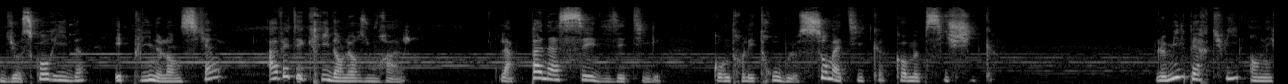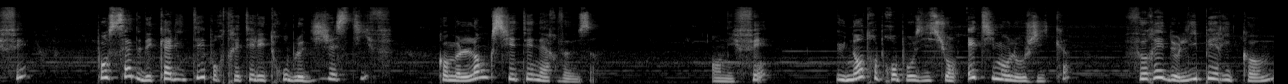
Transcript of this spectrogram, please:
Dioscoride et Pline l'Ancien, avaient écrit dans leurs ouvrages. La panacée, disait-il, contre les troubles somatiques comme psychiques. Le millepertuis, en effet, possède des qualités pour traiter les troubles digestifs comme l'anxiété nerveuse. En effet, une autre proposition étymologique ferait de l'hypericum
